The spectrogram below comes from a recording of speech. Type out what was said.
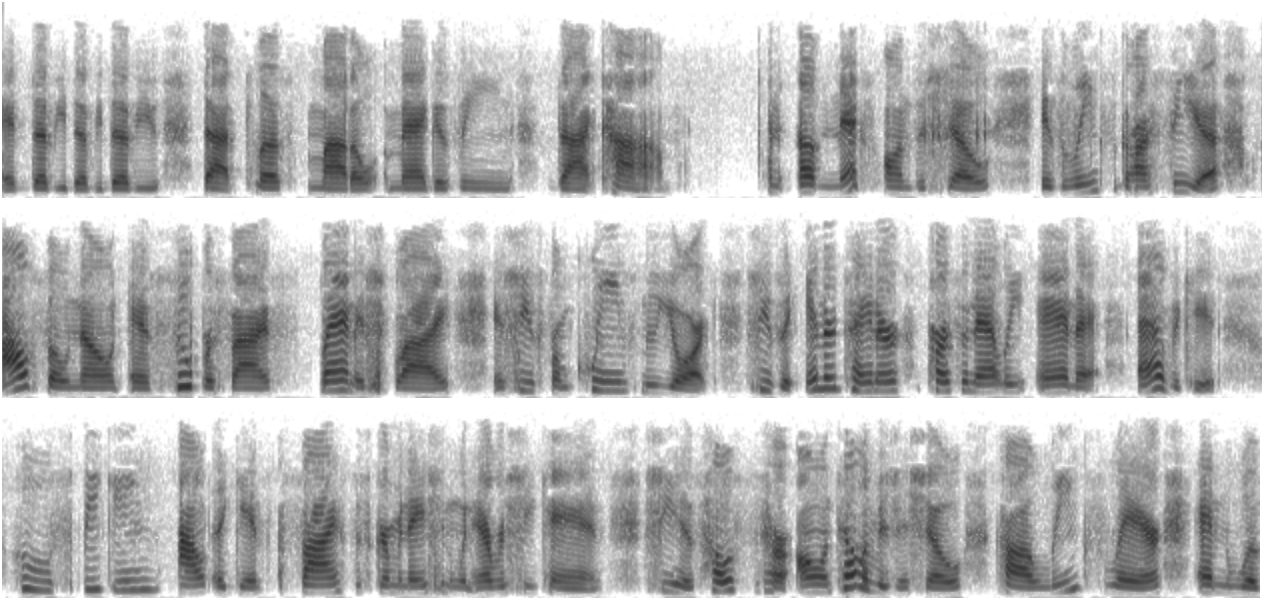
at www.plusmodelmagazine.com. And up next on the show is Lynx Garcia, also known as Supersize Spanish Fly, and she's from Queens, New York. She's an entertainer, personality, and an advocate who's speaking out against size discrimination whenever she can. She has hosted her own television show called Link's Lair and was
